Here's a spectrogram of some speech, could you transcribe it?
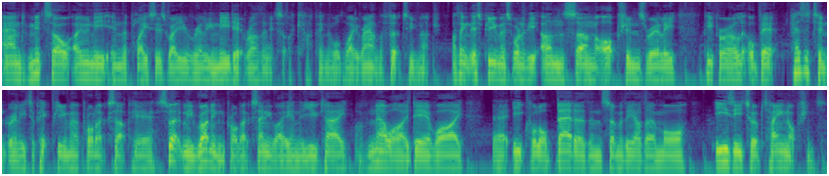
and midsole only in the places where you really need it rather than it sort of cupping all the way around the foot too much. I think this Puma is one of the unsung options really. People are a little bit hesitant really to pick Puma products up here, certainly running products anyway in the UK. I've no idea why they're equal or better than some of the other more easy to obtain options.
